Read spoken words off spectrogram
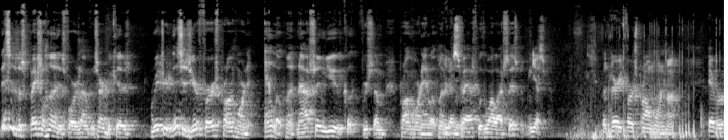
this is a special hunt as far as I'm concerned because Richard, this is your first pronghorn antelope hunt. Now, I assume you have cooked for some pronghorn antelope hunters Yes, in the past with Walleye System. Yes, sir. But very first pronghorn hunt ever,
